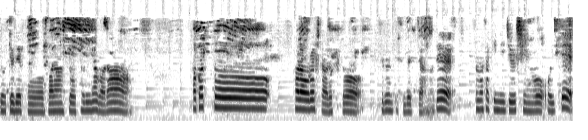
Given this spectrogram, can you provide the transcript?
両手でこう、バランスを取りながら、かかとから下ろして歩くと、つるんって滑っちゃうので、つま先に重心を置いて、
